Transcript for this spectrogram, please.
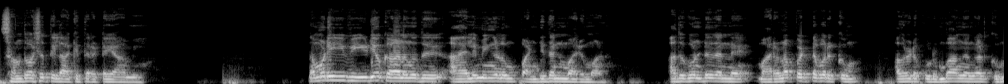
സന്തോഷത്തിലാക്കി തരട്ടെ ആമി നമ്മുടെ ഈ വീഡിയോ കാണുന്നത് ആലിമ്യങ്ങളും പണ്ഡിതന്മാരുമാണ്. അതുകൊണ്ട് തന്നെ മരണപ്പെട്ടവർക്കും അവരുടെ കുടുംബാംഗങ്ങൾക്കും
